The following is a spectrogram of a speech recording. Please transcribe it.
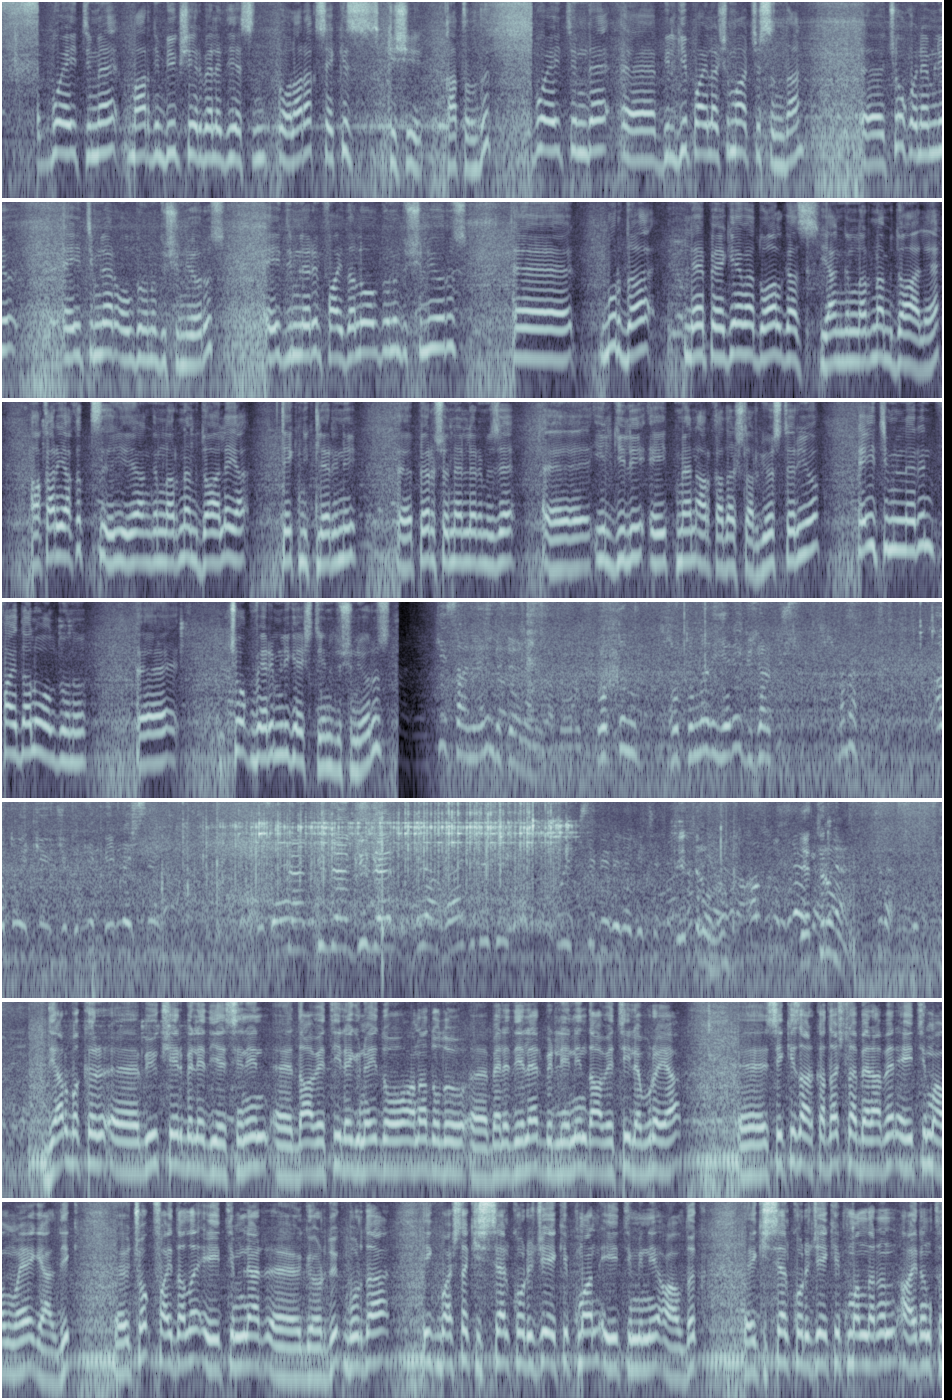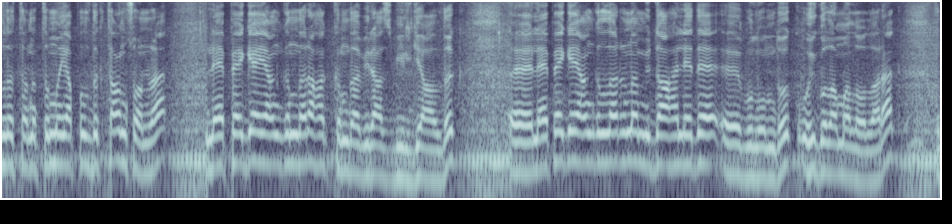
Bu eğitime Mardin Büyükşehir Belediyesi olarak 8 kişi katıldık. Bu eğitimde e, bilgi paylaşımı açısından e, çok önemli eğitimler olduğunu düşünüyoruz. Eğitimlerin faydalı olduğunu düşünüyoruz. E, burada LPG ve doğalgaz yangınlarına müdahale, akaryakıt yangınlarına müdahale tekniklerini e, personellerimize e, ilgili eğitmen arkadaşlar gösteriyor. Eğitimlerin faydalı olduğunu e, çok verimli geçtiğini düşünüyoruz. 2 saniyenin bize önemi var. Hortum, hortumları yere güzel düşsün. Tamam. Hadi o iki ucu birlik birleşsin. Güzel, güzel, güzel. Bir anda gidecek. Bu ikisi birbirine geçecek. Getir onu. Getir onu. Diyarbakır e, Büyükşehir Belediyesi'nin e, davetiyle Güneydoğu Anadolu e, Belediyeler Birliği'nin davetiyle buraya 8 arkadaşla beraber eğitim almaya geldik. Çok faydalı eğitimler gördük. Burada ilk başta kişisel koruyucu ekipman eğitimini aldık. Kişisel koruyucu ekipmanların ayrıntılı tanıtımı yapıldıktan sonra LPG yangınları hakkında biraz bilgi aldık. E, LPG yangınlarına müdahalede e, bulunduk uygulamalı olarak.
